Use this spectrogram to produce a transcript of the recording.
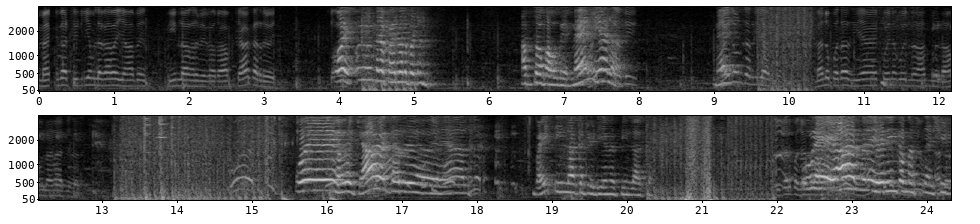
मैं का टीडीएम लगा हुआ है यहाँ पे? 3 लाख रुपए का और आप क्या कर रहे हो? ओए ओए मेरा फायर वाला बटन। अब तो आप आओगे। मैं नहीं आ रहा। मैं डाउन कर लिया आपने? मैंने पता दिया है कोई ना कोई नाम नाम लाना चाहिए ओए! ओए क्या कर रहे हो यार? भाई तीन लाख का टीडीएम है तीन लाख का। ओए यार मेरे हेयरिंग का मसला है शिट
